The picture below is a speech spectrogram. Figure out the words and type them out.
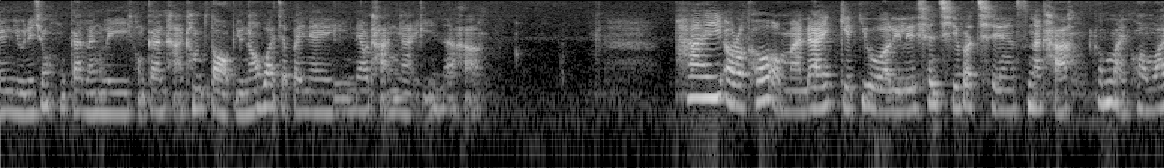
ยังอยู่ในช่วงของการลังเลของการหาคำตอบอยู่เนาะว่าจะไปในแนวทางไหนนะคะ ไพ่ Oracle ออกมาได้ get your relationship a chance นะคะ ก็หมายความว่า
